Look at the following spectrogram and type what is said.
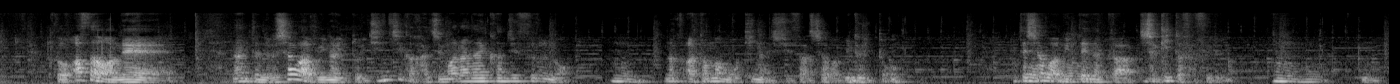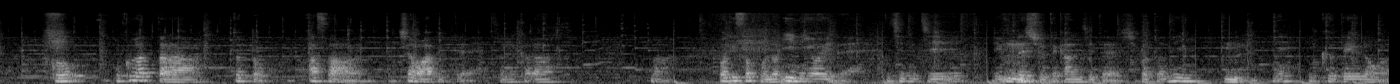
そう朝はねなんていうんだろう。シャワー浴びないと一日が始まらない感じするのうん。なんか頭も起きないしさシャワー浴びないと。でシャワー浴びてなんかシャキッとさせるの。うんうん。こう僕だったらちょっと朝シャワー浴びてそれからまあボディソープのいい匂いで一日リフレッシュって感じで仕事にね、うん。行くっていうのが好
